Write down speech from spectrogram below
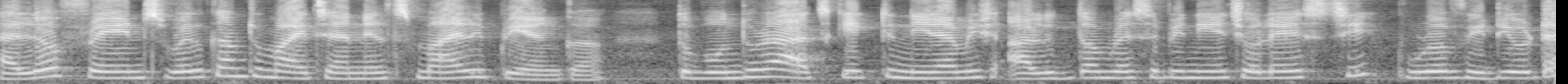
Hello friends welcome to my channel smiley Priyanka তো বন্ধুরা, আজকে একটি নিরামিষ আলুর দম রেসিপি নিয়ে চলে এসেছি। পুরো ভিডিওটা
